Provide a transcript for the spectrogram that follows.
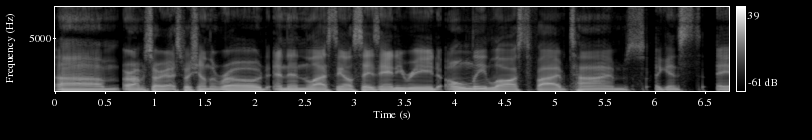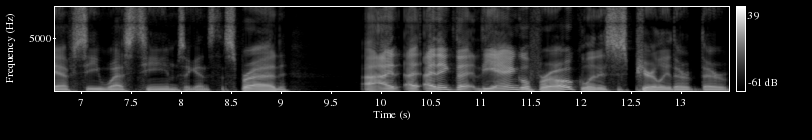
Um, or I'm sorry, especially on the road. And then the last thing I'll say is Andy Reid only lost five times against AFC West teams against the spread. I I, I think that the angle for Oakland is just purely they're they're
